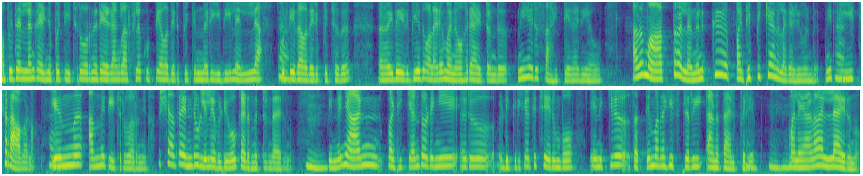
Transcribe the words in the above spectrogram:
അപ്പൊ ഇതെല്ലാം കഴിഞ്ഞപ്പോൾ ടീച്ചർ പറഞ്ഞൊരു ഏഴാം ക്ലാസ്സിലെ കുട്ടി അവതരിപ്പിക്കുന്ന രീതിയിലല്ല കുട്ടി ഇത് അവതരിപ്പിച്ചത്. ഇത് എഴുതിയത് വളരെ മനോഹരമായിട്ടുണ്ട് നീ ഒരു സാഹിത്യകാരിയാവും. അത് മാത്രല്ല നിനക്ക് പഠിപ്പിക്കാനുള്ള കഴിവുണ്ട്. നീ ടീച്ചർ ആവണം എന്ന് അന്ന് ടീച്ചർ പറഞ്ഞു. പക്ഷെ അത് എന്റെ ഉള്ളിൽ എവിടെയോ കിടന്നിട്ടുണ്ടായിരുന്നു. പിന്നെ ഞാൻ പഠിക്കാൻ തുടങ്ങി ഒരു ഡിഗ്രിക്കൊക്കെ ചേരുമ്പോൾ എനിക്ക് സത്യം പറഞ്ഞ ഹിസ്റ്ററി ആണ് താല്പര്യം. മലയാളം അല്ലായിരുന്നു.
